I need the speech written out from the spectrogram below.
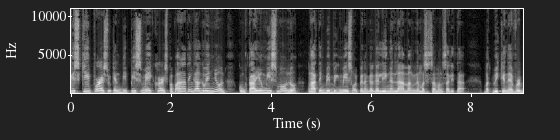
peacekeepers, we can be peacemakers. Paano natin gagawin yon Kung tayo mismo, no, ang ating bibig mismo ay pinanggagalingan lamang ng masasamang salita. But we can never,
